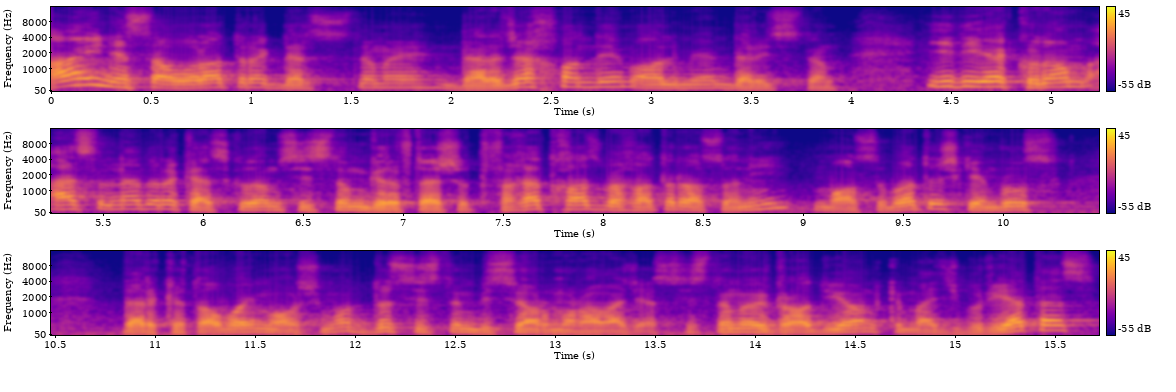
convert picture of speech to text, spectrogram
این سوالات را در سیستم درجه خواندیم عالمیم در سیستم. این دیگه کدام اصل نداره که از کدام سیستم گرفته شد. فقط خاص به خاطر آسانی محاسباتش که امروز در کتاب های ما شما دو سیستم بسیار مروج است. سیستم رادیان که مجبوریت است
